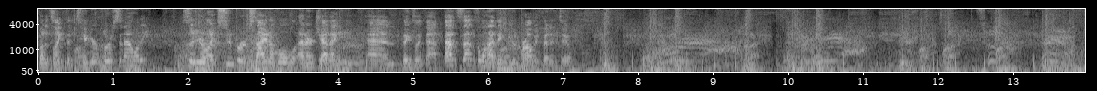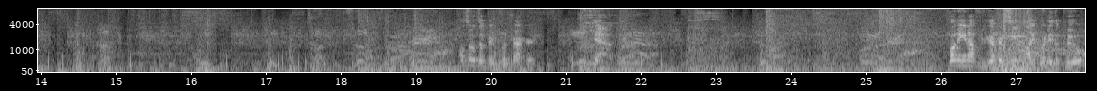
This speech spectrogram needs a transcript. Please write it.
but it's like the Tigger personality. So you're like super excitable, energetic, and things like that. That's that's the one I think you would probably fit into. It's a Bigfoot tracker. Yeah. Funny enough, if you've ever seen like Winnie the Pooh,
